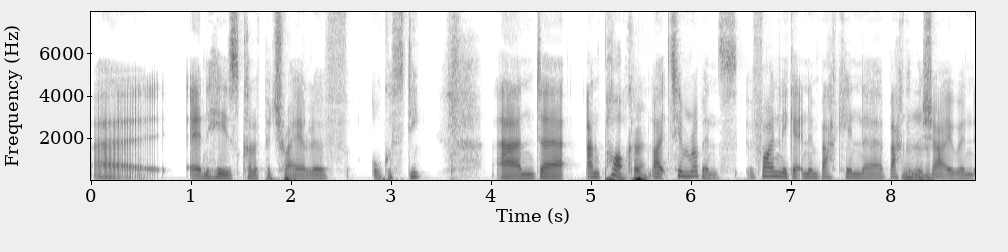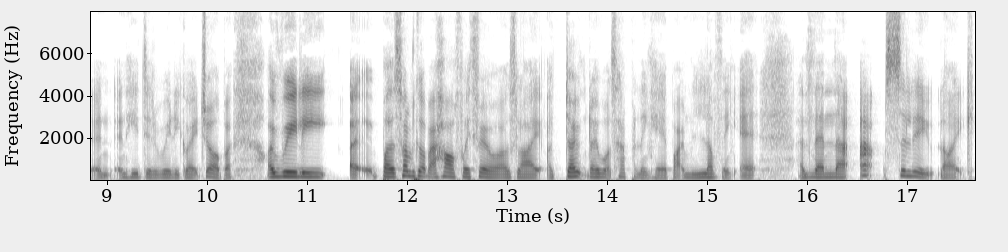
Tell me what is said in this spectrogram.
uh, and his kind of portrayal of Augustine and uh, and Pop, Okay. like Tim Robbins, finally getting him back in uh, back in the show, and, and, and he did a really great job. I, I really. Uh, by the time we got about halfway through, I was like, I don't know what's happening here, but I'm loving it. And then that absolute like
